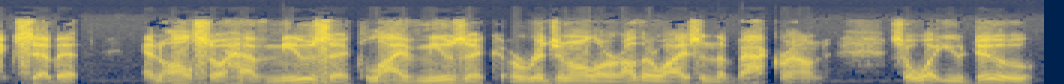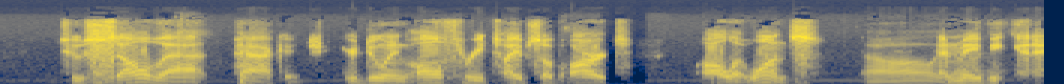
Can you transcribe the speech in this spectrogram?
exhibit and also have music, live music, original or otherwise in the background. So what you do to sell that package, you're doing all three types of art all at once. Oh, and maybe getting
